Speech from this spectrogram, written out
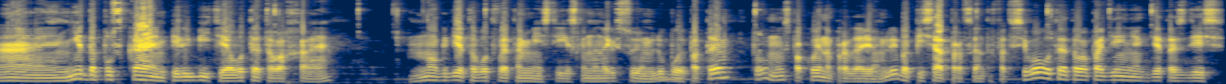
А, не допускаем перебития вот этого хая. Но где-то вот в этом месте, если мы нарисуем любой паттерн, то мы спокойно продаем. Либо 50% от всего вот этого падения, где-то здесь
